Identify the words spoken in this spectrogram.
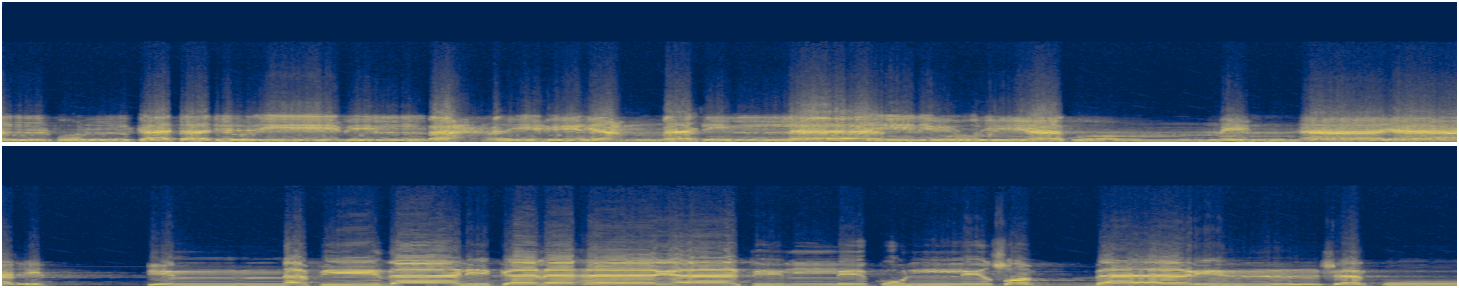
الفلك تجري بالبحر بنعمة الله ليريكم من آياته؟ إن في ذلك لآيات لكل صبار شكور.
